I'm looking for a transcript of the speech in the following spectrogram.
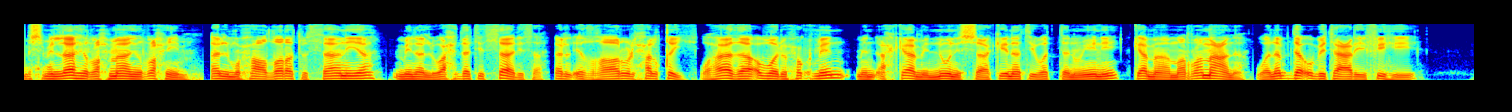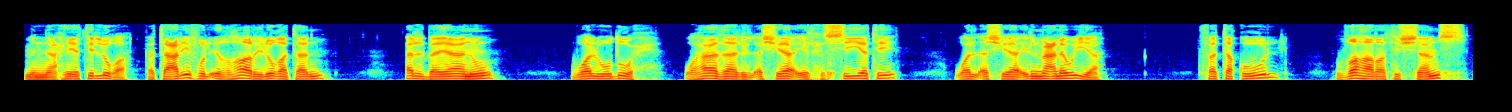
بسم الله الرحمن الرحيم. المحاضرة الثانية من الوحدة الثالثة الإظهار الحلقي. وهذا أول حكم من أحكام النون الساكنة والتنوين كما مر معنا. ونبدأ بتعريفه من ناحية اللغة. فتعريف الإظهار لغة البيان والوضوح. وهذا للأشياء الحسية والأشياء المعنوية. فتقول ظهرت الشمس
